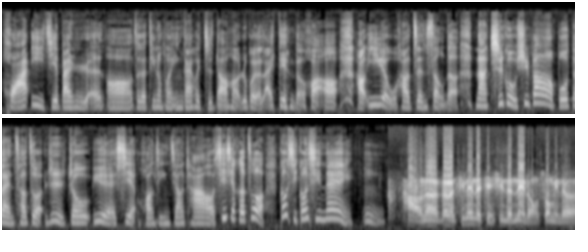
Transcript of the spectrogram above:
华裔接班人哦，这个听众朋友应该会知道哈。如果有来电的话哦，好，一月五号赠送的那持股续报波段操作日周月线黄金交叉哦，谢谢合作，恭喜恭喜呢。嗯，好，那那么今天的简讯的内容说明了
